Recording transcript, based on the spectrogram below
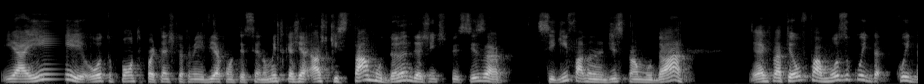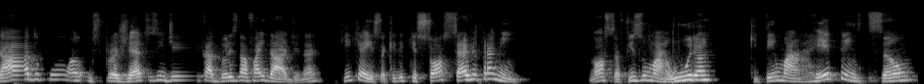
E aí, outro ponto importante que eu também vi acontecendo muito, que gente, acho que está mudando e a gente precisa seguir falando disso para mudar, é para ter o famoso cuida cuidado com os projetos indicadores da vaidade, né? O que, que é isso? Aquele que só serve para mim. Nossa, fiz uma URA que tem uma retenção,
